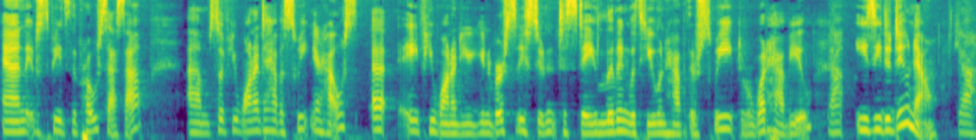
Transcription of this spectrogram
And it speeds the process up. Um, so if you wanted to have a suite in your house, uh, if you wanted your university student to stay living with you and have their suite or what have you, Yeah. easy to do now. Yeah,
